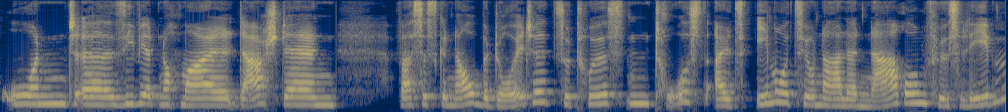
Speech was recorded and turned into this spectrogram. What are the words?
und äh, sie wird nochmal darstellen, was es genau bedeutet, zu trösten, Trost als emotionale Nahrung fürs Leben.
